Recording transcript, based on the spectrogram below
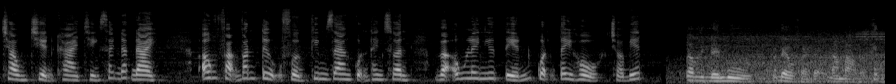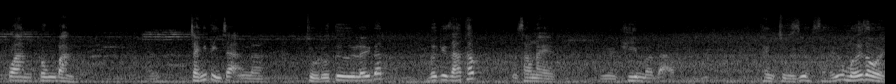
trong triển khai chính sách đất đai. Ông Phạm Văn Tựu, phường Kim Giang, quận Thanh Xuân và ông Lê Như Tiến, quận Tây Hồ cho biết. Giao dịch đền bù nó đều phải đảm bảo khách quan, công bằng, tránh tình trạng là chủ đầu tư lấy đất với cái giá thấp sau này khi mà đã thành chủ sở hữu mới rồi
